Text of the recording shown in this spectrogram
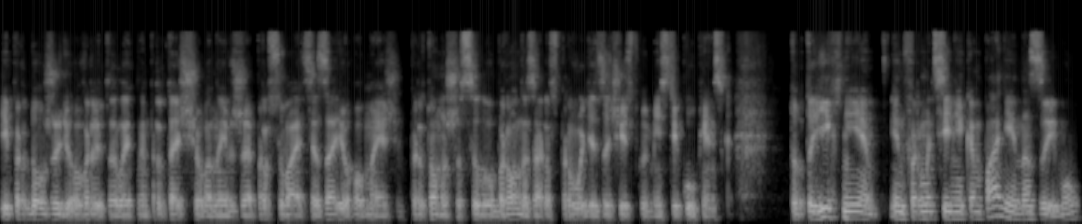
і продовжують говорити ледь не про те, що вони вже просуваються за його межі, при тому, що сили оборони зараз проводять зачистку в місті Куп'янськ. Тобто їхні інформаційні кампанії на зиму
